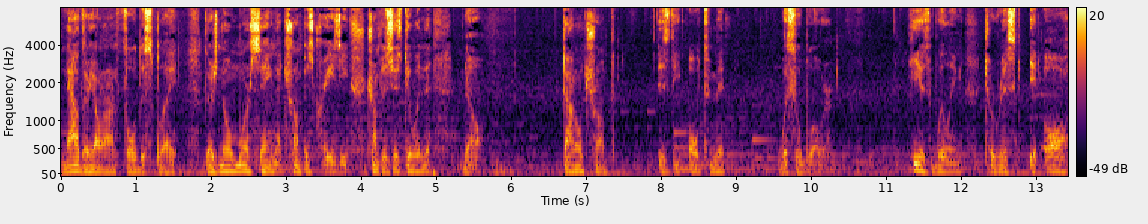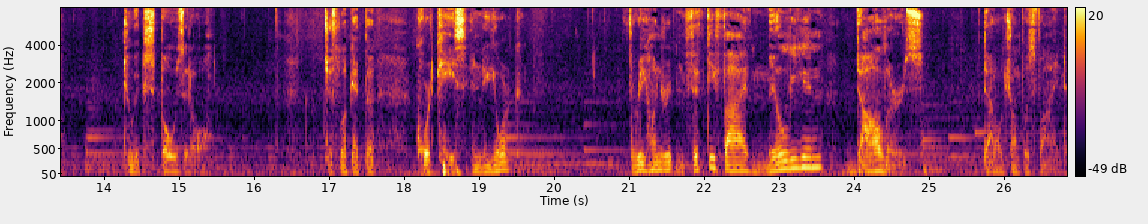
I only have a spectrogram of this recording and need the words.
Now they are on full display. There's no more saying that Trump is crazy, Trump is just doing the. No. Donald Trump is the ultimate whistleblower. He is willing to risk it all to expose it all. Just look at the court case in New York. $355 million Donald Trump was fined.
